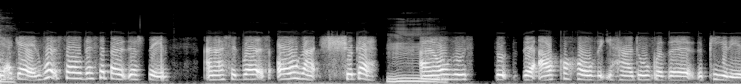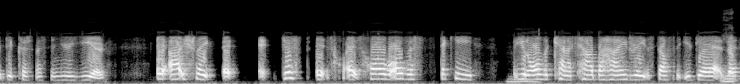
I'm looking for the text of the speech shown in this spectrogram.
Yeah. Again, what's all this about? They're saying, and I said, well, it's all that sugar Mm. and all those the, the alcohol that you had over the the period, the Christmas and New Year. It actually, it, it just it's it's horrible. All the sticky, you know, all the kind of carbohydrate stuff that you get Yep. that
